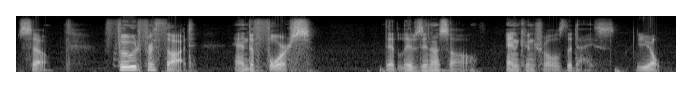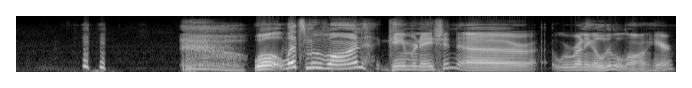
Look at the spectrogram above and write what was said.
So, food for thought, and the force that lives in us all and controls the dice. Yup. well, let's move on, Gamer Nation. Uh, we're running a little long here.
